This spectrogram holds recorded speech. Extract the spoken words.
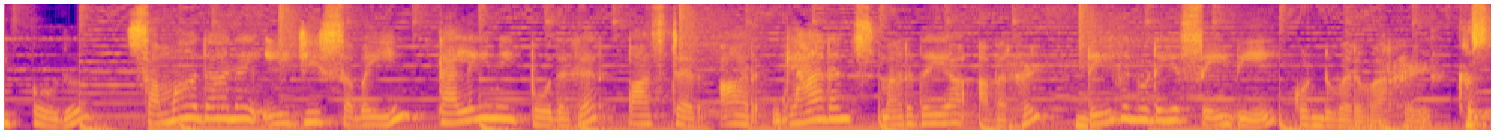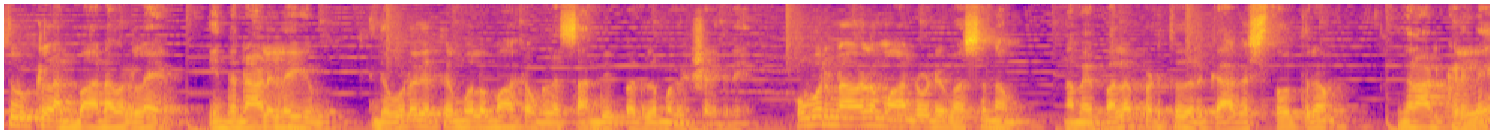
இப்போது சமாதான ஏஜி சபையின் தலைமை போதகர் பாஸ்டர் ஆர் கிளாரன்ஸ் மருதையா அவர்கள் தேவனுடைய செய்தியை கொண்டு வருவார்கள். கிறிஸ்துவுக்கள் அன்பானவர்களே இந்த நாளிலேயும் இந்த ஊடகத்தின் மூலமாக உங்களை சந்திப்பதில் மகிழ்ச்சி அடைகிறேன். ஒவ்வொரு நாளும் ஆண்டோடைய வசனம் நம்மை பலப்படுத்துவதற்காக ஸ்தோத்திரம். இந்த நாட்களிலே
